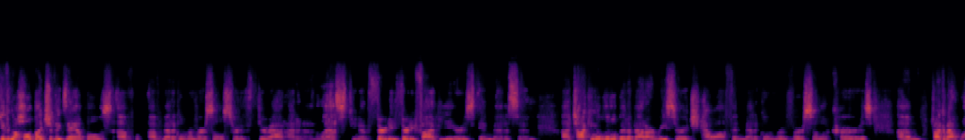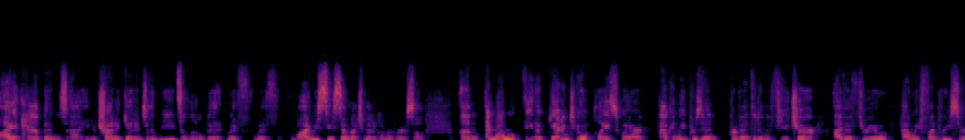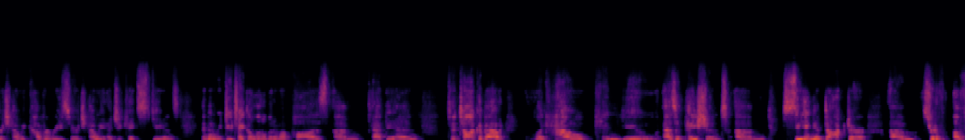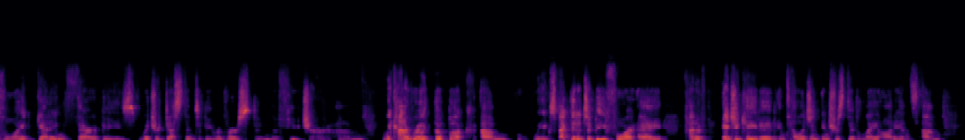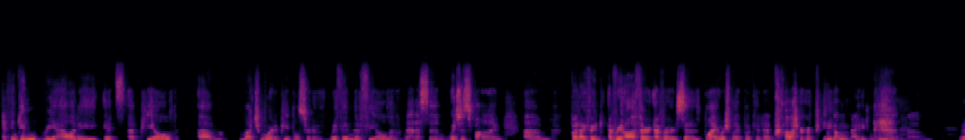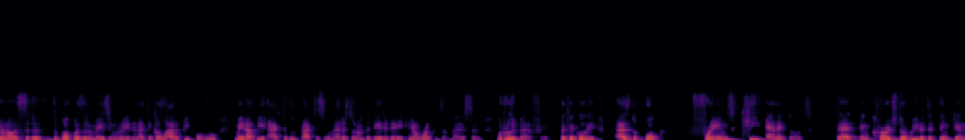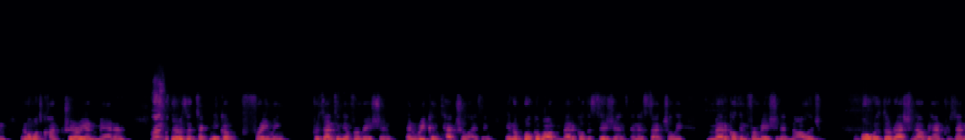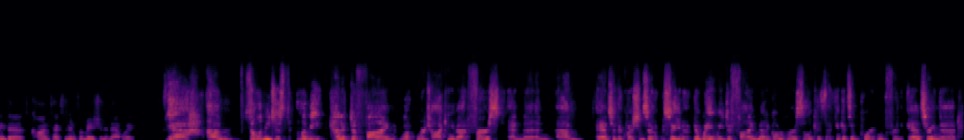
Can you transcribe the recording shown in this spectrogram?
giving a whole bunch of examples of, of medical reversal sort of throughout, I don't know, the last, you know, 30, 35 years in medicine, uh, talking a little bit about our research, how often medical reversal occurs, um, talk about why it happens, uh, you know, trying to get into the weeds a little bit with, with why we see so much medical reversal. Um, and then, you know, getting to a place where how can we present, prevent it in the future? Either through how we fund research, how we cover research, how we educate students. And then we do take a little bit of a pause um, at the end to talk about look, how can you, as a patient, um, seeing a doctor, um, sort of avoid getting therapies which are destined to be reversed in the future? Um, we kind of wrote the book. Um, we expected it to be for a kind of educated, intelligent, interested lay audience. Um, I think in reality, it's appealed um, much more to people sort of within the field of medicine, which is fine. Um, but I think every author ever says, "Boy, I wish my book had had broader appeal." Right? um, no, no. Uh, the book was an amazing read, and I think a lot of people who may not be actively practicing medicine or the day-to-day inner workings of medicine would really benefit, particularly as the book frames key anecdotes that encourage the reader to think in an almost contrarian manner. Right. So there's a technique of framing presenting the information, and recontextualizing. In a book about medical decisions and essentially medical information and knowledge, what was the rationale behind presenting the context and information in that way? Yeah. Um, so let me just let me kind of define what we're talking about first, and then um, answer the question. So, so you know, the way we define medical reversal, because I think it's important for answering that,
